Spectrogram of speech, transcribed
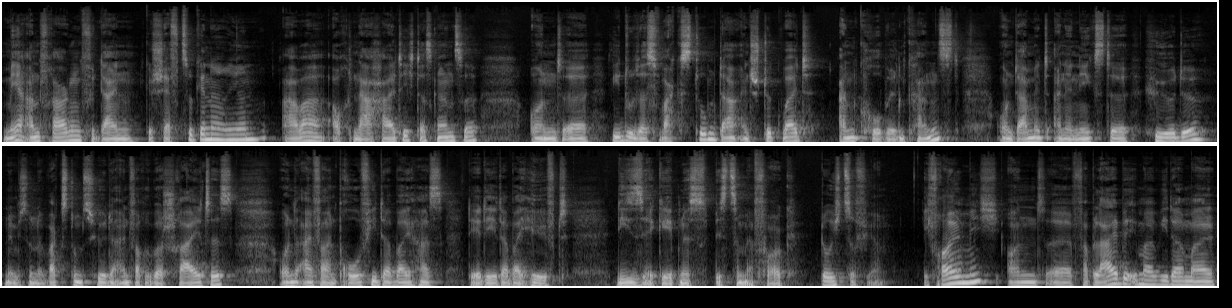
mehr Anfragen für dein Geschäft zu generieren, aber auch nachhaltig das Ganze und äh, wie du das Wachstum da ein Stück weit ankurbeln kannst und damit eine nächste Hürde, nämlich so eine Wachstumshürde einfach überschreitest und einfach einen Profi dabei hast, der dir dabei hilft, dieses Ergebnis bis zum Erfolg durchzuführen. Ich freue mich und äh, verbleibe immer wieder mal,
